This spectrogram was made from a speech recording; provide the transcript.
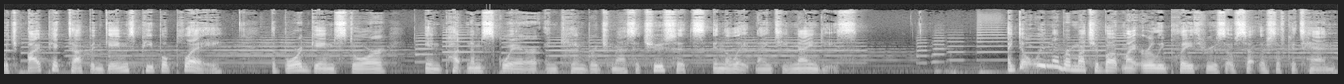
which I picked up in Games People Play, the board game store in Putnam Square in Cambridge, Massachusetts in the late 1990s. I don't remember much about my early playthroughs of Settlers of Catan.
